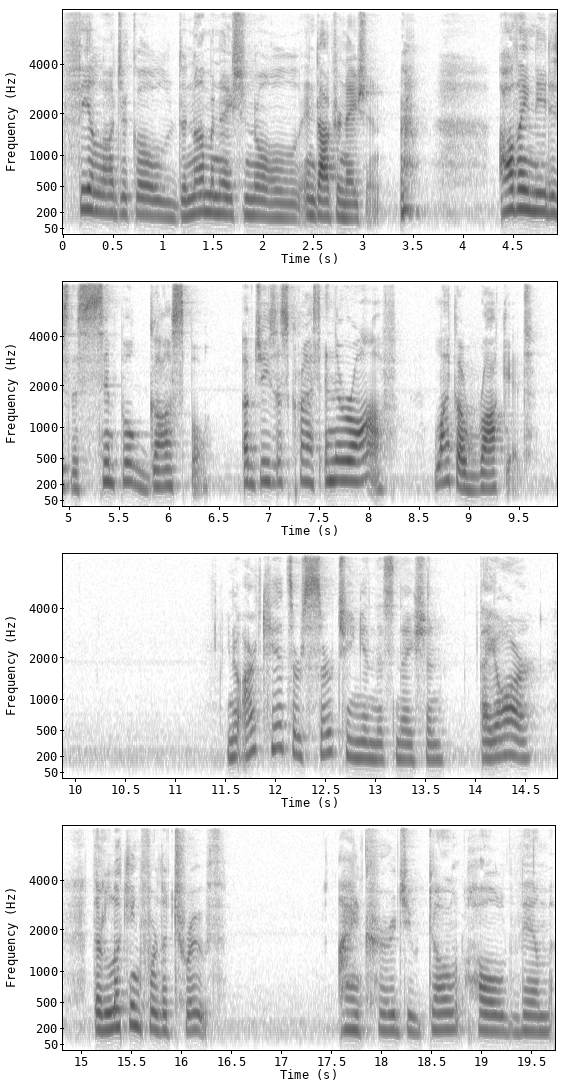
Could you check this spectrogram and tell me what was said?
theological, denominational indoctrination. All they need is the simple gospel of Jesus Christ, and they're off like a rocket. You know, our kids are searching in this nation. They are. They're looking for the truth. I encourage you, don't hold them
